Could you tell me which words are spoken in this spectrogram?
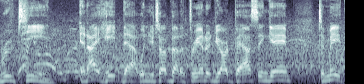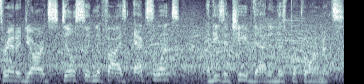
routine. And I hate that when you talk about a 300-yard passing game. To me, 300 yards still signifies excellence, and he's achieved that in this performance.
